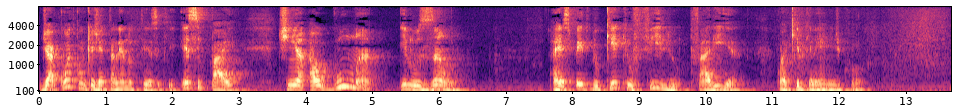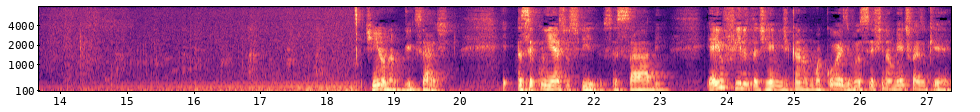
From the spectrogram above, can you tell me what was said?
de acordo com o que a gente está lendo no texto aqui, esse pai tinha alguma ilusão a respeito do que, que o filho faria com aquilo que ele reivindicou? Tinha ou não? O que, que você acha? Você conhece os filhos, você sabe. E aí o filho está te reivindicando alguma coisa e você finalmente faz o quê?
